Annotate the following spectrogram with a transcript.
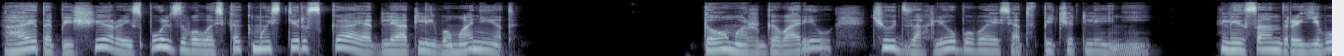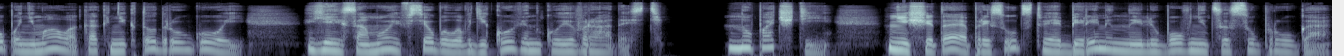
а эта пещера использовалась как мастерская для отлива монет. Томаш говорил, чуть захлебываясь от впечатлений. Лиссандра его понимала, как никто другой. Ей самой все было в диковинку и в радость. Ну, почти, не считая присутствия беременной любовницы супруга.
